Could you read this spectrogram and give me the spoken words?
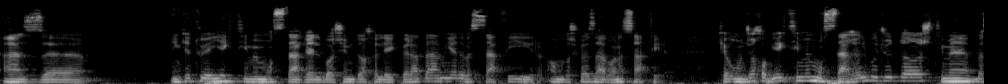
از اینکه توی یک تیم مستقل باشیم داخل یک برند برمیگرده به سفیر آموزشگاه زبان سفیر. که اونجا خب یک تیم مستقل وجود داشت تیم به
